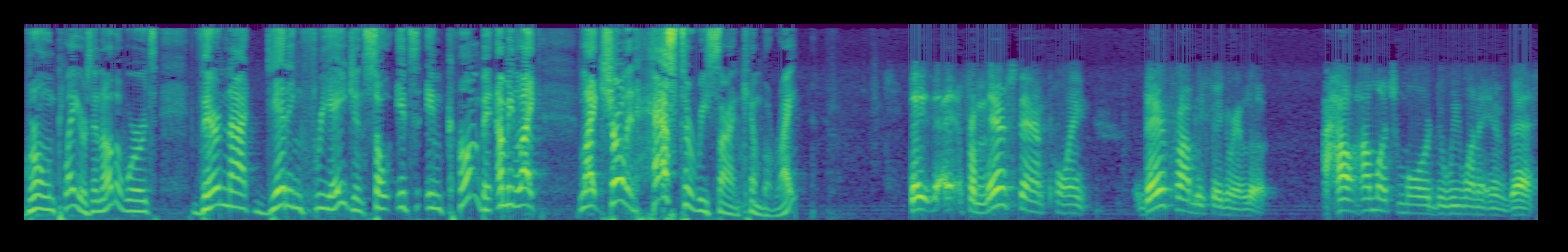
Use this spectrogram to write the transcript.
grown players. In other words, they're not getting free agents, so it's incumbent. I mean, like like Charlotte has to re-sign Kemba, right? They, from their standpoint, they're probably figuring, look, how how much more do we want to invest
